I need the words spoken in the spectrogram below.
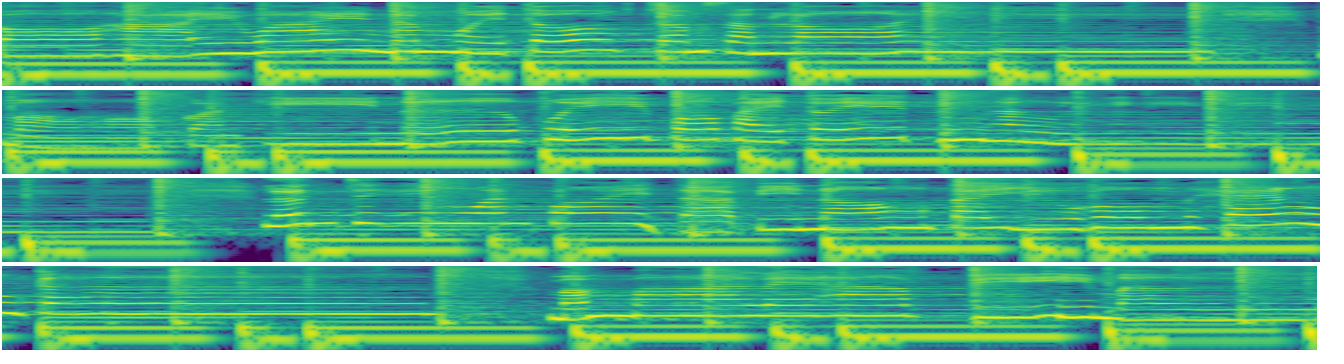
ก็หายไว้น้ำมวยตกจอมสันลอย ก่อนกี่เนื้อผุยโปไผ่ตุยถึงหังลีเลินจริงวันปอยตาพี่น้องไตอยู่ห่มแห้งกันมามาเลยฮับปีมาเอ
